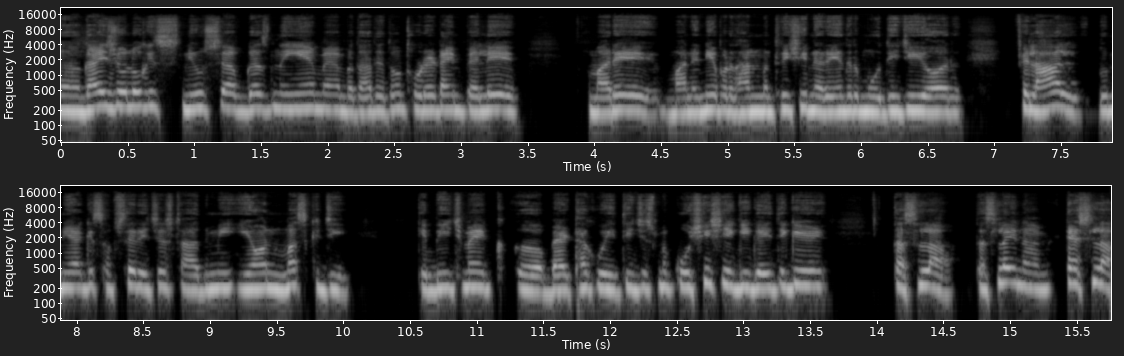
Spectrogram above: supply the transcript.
गाइस जो लोग इस न्यूज़ से अवगत नहीं है मैं बता देता हूँ थोड़े टाइम पहले हमारे माननीय प्रधानमंत्री श्री नरेंद्र मोदी जी और फ़िलहाल दुनिया के सबसे रिचेस्ट आदमी इॉन मस्क जी के बीच में एक बैठक हुई थी जिसमें कोशिश ये की गई थी कि तसला तसला ही नाम टेस्ला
